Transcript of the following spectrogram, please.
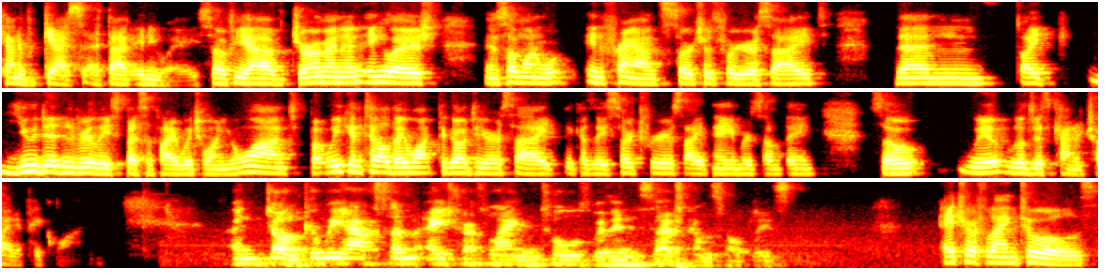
kind of guess at that anyway. So if you have German and English, and someone in France searches for your site, then like you didn't really specify which one you want, but we can tell they want to go to your site because they search for your site name or something. So we'll, we'll just kind of try to pick one. And John, can we have some hreflang tools within Search Console, please? hreflang tools.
